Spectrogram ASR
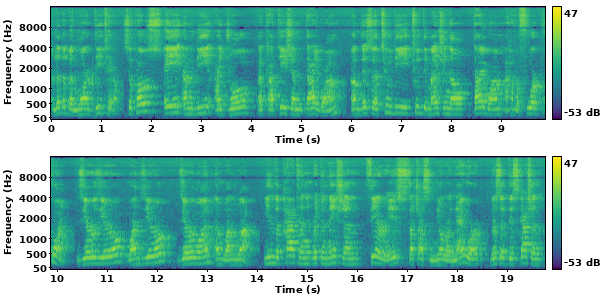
a little bit more detail. Suppose A and B, I draw a Cartesian diagram. On this uh, 2D, two-dimensional diagram, I have a four point, 0, 0, 1, 0, 0, 1, and 1, 1. in the pattern recognition theories, such as neural network, there's a discussion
